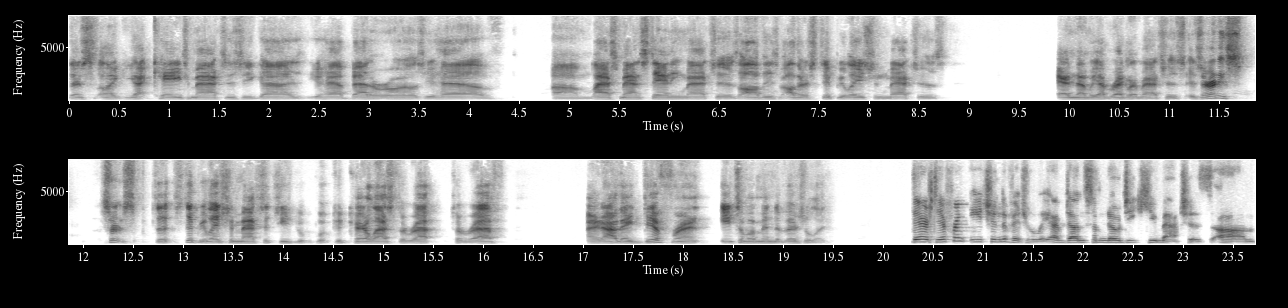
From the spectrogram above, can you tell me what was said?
there's like you got cage matches, you guys you have battle royals, you have um, last man standing matches, all these other stipulation matches, and then we have regular matches. Is there any certain st- stipulation match that you could care less to ref to ref, and are they different each of them individually? They're different each individually. I've done some no DQ matches um,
